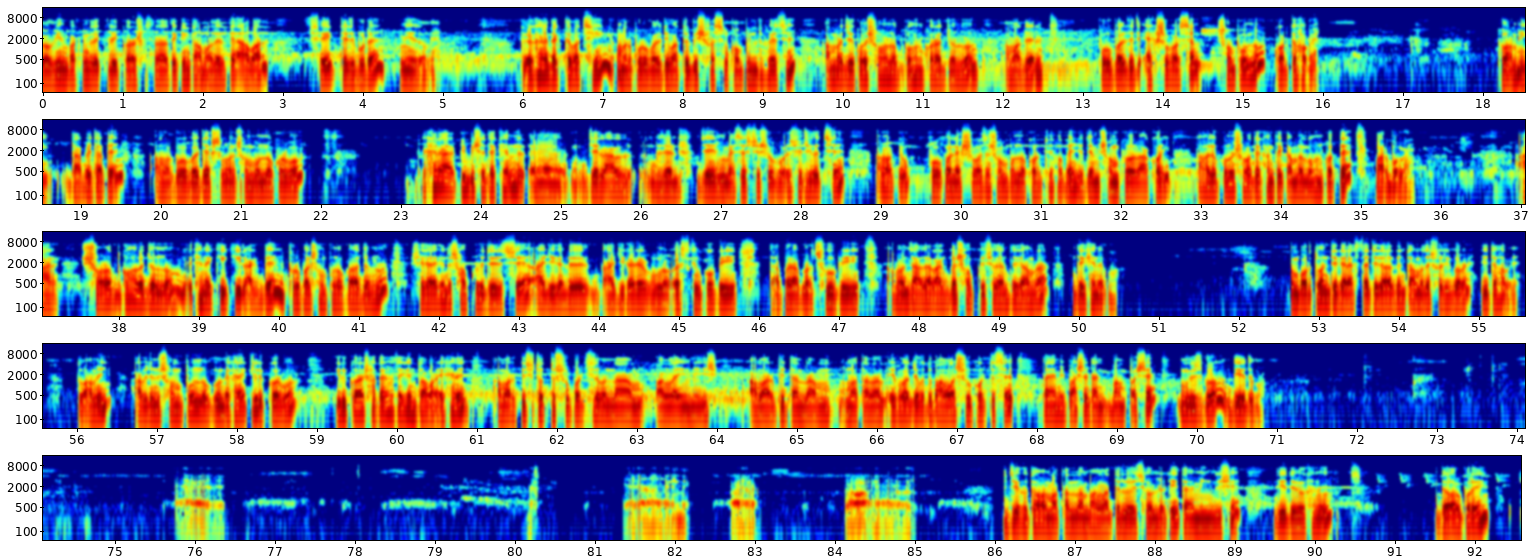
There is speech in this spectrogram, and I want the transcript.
লগ ইন বাটনটাতে ক্লিক করার সাথে সাথে কিন্তু আমাদেরকে আবার সেই ড্যাশবোর্ডে নিয়ে যাবে। তো এখানে দেখতে পাচ্ছি আমার প্রোফাইলটি মাত্র বিশ পার্সেন্ট কমপ্লিট হয়েছে। আমরা যে কোনো সহনত গ্রহণ করার জন্য আমাদের প্রোফাইলটিতে একশো পার্সেন্ট সম্পূর্ণ করতে হবে। তো আমি ধাপে ধাপে আমার প্রোফাইলটি একশো পার্সেন্ট সম্পূর্ণ করব। এখানে আরেকটি বিষয় দেখেন যে লাল রেড যে মেসেজটি শো করে সেটি হচ্ছে, আমাকে প্রোফাইল একশো পার্সেন্ট সম্পূর্ণ করতে হবে। যদি আমি সম্পূর্ণ না করি, তাহলে কোনো সনদ এখান থেকে আমরা গ্রহণ করতে পারব না। আর সনদ গ্রহণের জন্য এখানে কি কি লাগবে? প্রোফাইল সম্পূর্ণ করার জন্য? সেখানে কিন্তু সব কিছু দিয়ে দিচ্ছে। আইডি কার্ডের আইডি কার্ডের স্ক্রিন কপি তারপরে আপনার ছবি, আপনার যা যা লাগবে সব কিছু এখান থেকে আমরা দেখে নেব। বর্তমান ঠিকানা স্থায়ী ঠিকানাও কিন্তু আমাদের সঠিকভাবে দিতে হবে। তো আমি আবেদন সম্পূর্ণ এখানে ক্লিক করব। ক্লিক করার সাথে সাথে কিন্তু আমার এখানে আমার কিছু তথ্য শো করছে যেমন নাম, বাংলা, ইংলিশ আমার পিতার নাম মাতার নাম এগুলো যেহেতু বাংলা শুরু করতেছে, তাই আমি পাশে ডান, বাম পাশে ইংলিশগুলো দিয়ে দেবো। যেহেতু আমার মাতার নাম বাংলাতে রয়েছে অলরেডি তাই আমি ইংলিশে দিয়ে দেবো এখানে। দেওয়ার পরে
